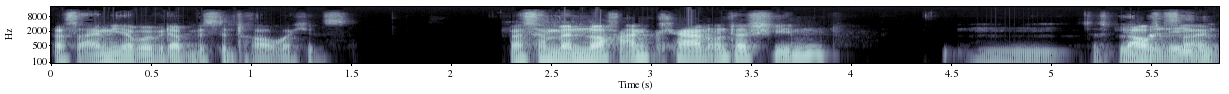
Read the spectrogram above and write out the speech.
Was eigentlich aber wieder ein bisschen traurig ist. Was haben wir noch an Kernunterschieden? Hm, Laufzeit.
